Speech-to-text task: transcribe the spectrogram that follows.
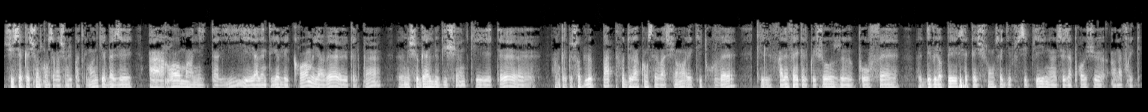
sur ces questions de conservation du patrimoine, qui est basé à Rome en Italie et à l'intérieur des CROM, il y avait euh, quelqu'un, Monsieur Gaël de Guichen, qui était en quelque sorte le pape de la conservation et qui trouvait qu'il fallait faire quelque chose pour faire développer ces questions, ces disciplines, ces approches en Afrique.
